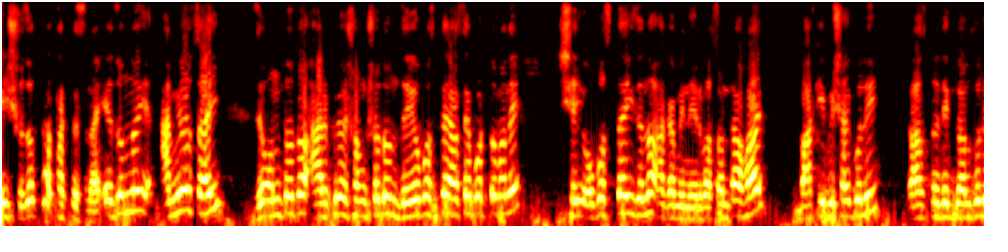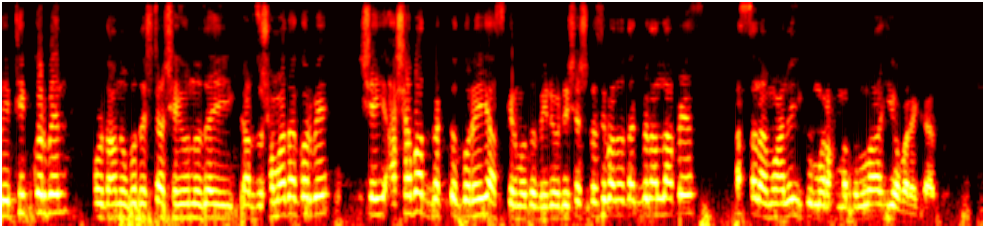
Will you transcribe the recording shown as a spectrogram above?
এই সুযোগটা থাকতেছে না। এজন্যই আমিও চাই যে অন্তত আরপিও সংশোধন যে অবস্থায় আছে বর্তমানে, সেই অবস্থায় যেন আগামী নির্বাচনটা হয়। বাকি বিষয়গুলি রাজনৈতিক দলগুলি ঠিক করবেন, প্রধান উপদেষ্টা সেই অনুযায়ী কার্য সমাধা করবে। সেই আশাবাদ ব্যক্ত করেই আজকের মতো ভিডিওটি শেষ করছি। ভালো থাকবেন, আল্লাহ হাফেজ। আসসালামু আলাইকুম রহমতুল্লাহ বারাকাতুহ।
